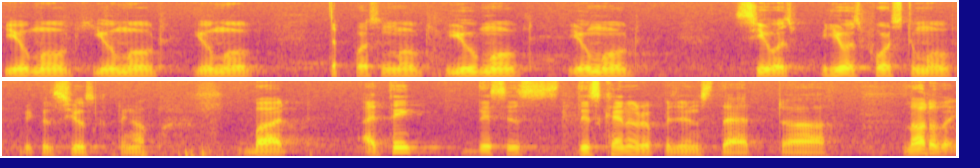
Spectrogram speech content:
You moved, you moved, you moved, the person moved, you moved, you moved. She was, he was forced to move because she was cutting up. But I think this is, this kind of represents that uh, a lot of the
